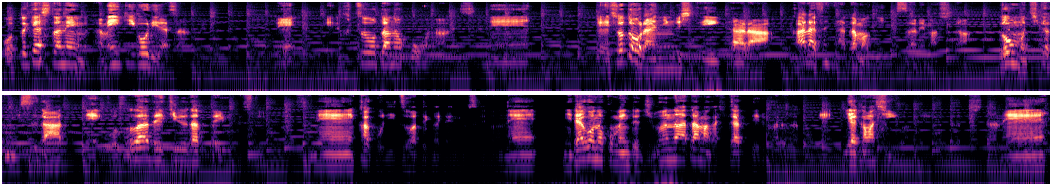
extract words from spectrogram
ポッドキャストネーム、ため息ゴリラさんということで、えー、普通歌のコーナーですね。えー外をランニングしていたら、カラスに頭をキックされました。どうも近くに巣があって、子育て中だったようですということですね。過去実話って書いてありますけどね。似た後のコメント、自分の頭が光っているからだって、いやかましいわしたね。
